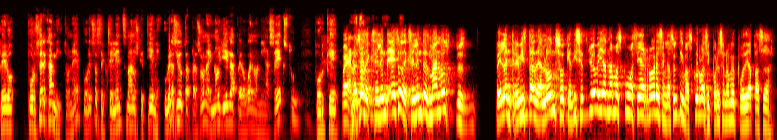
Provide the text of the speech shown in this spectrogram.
pero por ser Hamilton, ¿eh? por esas excelentes manos que tiene. Hubiera sido otra persona y no llega, pero bueno, ni a sexto, porque... Bueno, eso de, excelente, eso de excelentes manos, pues ve la entrevista de Alonso que dice, yo veía nada más cómo hacía errores en las últimas curvas y por eso no me podía pasar.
